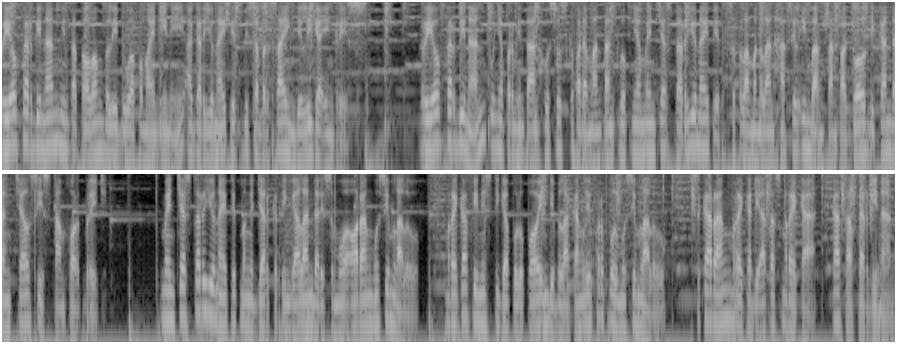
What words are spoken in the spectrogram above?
Rio Ferdinand minta tolong beli dua pemain ini agar United bisa bersaing di Liga Inggris. Rio Ferdinand punya permintaan khusus kepada mantan klubnya Manchester United setelah menelan hasil imbang tanpa gol di kandang Chelsea Stamford Bridge. Manchester United mengejar ketinggalan dari semua orang musim lalu. Mereka finish 30 poin di belakang Liverpool musim lalu. Sekarang mereka di atas mereka, kata Ferdinand.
